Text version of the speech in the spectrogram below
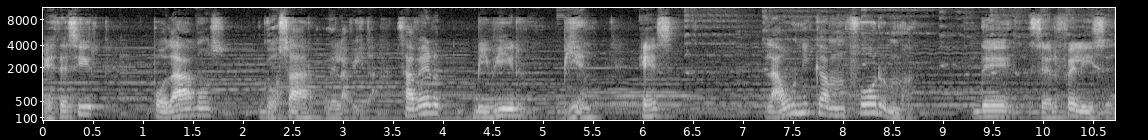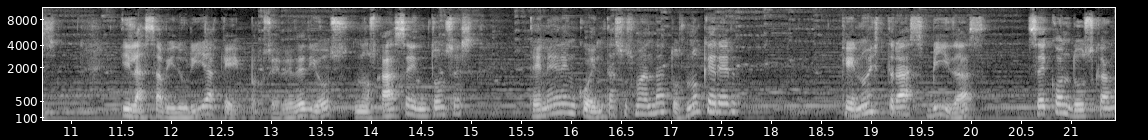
Es decir, podamos gozar de la vida. Saber vivir bien es la única forma de ser felices. Y la sabiduría que procede de Dios nos hace entonces tener en cuenta sus mandatos, no querer que nuestras vidas se conduzcan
